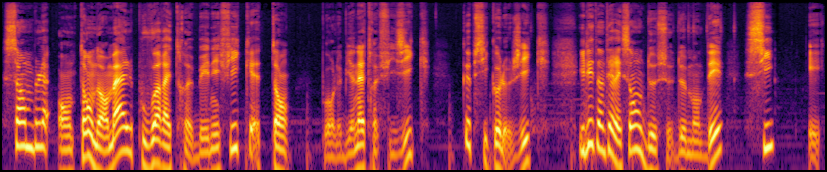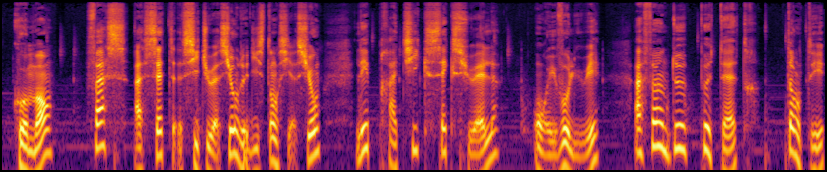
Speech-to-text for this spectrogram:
semble en temps normal pouvoir être bénéfique tant pour le bien-être physique que psychologique, il est intéressant de se demander si et comment Face à cette situation de distanciation, les pratiques sexuelles ont évolué afin de peut-être tenter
